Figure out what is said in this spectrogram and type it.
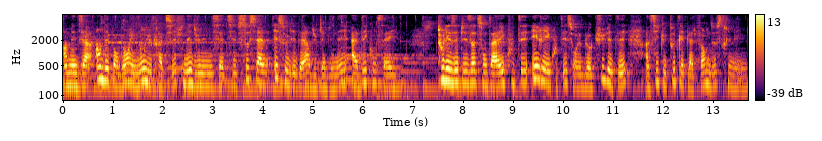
un média indépendant et non lucratif né d'une initiative sociale et solidaire du cabinet AD Conseil. Tous les épisodes sont à écouter et réécouter sur le blog QVT ainsi que toutes les plateformes de streaming.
